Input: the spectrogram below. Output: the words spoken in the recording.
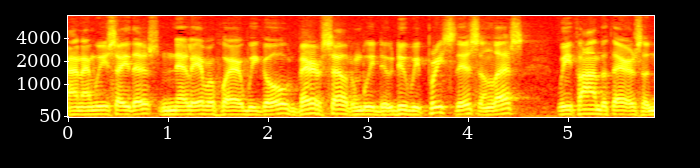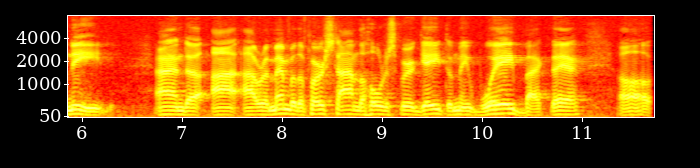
and, we say this nearly everywhere we go. Very seldom we do, do we preach this unless we find that there's a need. And uh, I, I, remember the first time the Holy Spirit gave to me way back there uh,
